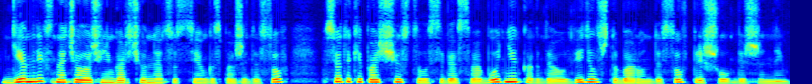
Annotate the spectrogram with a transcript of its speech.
Генрих, сначала очень огорченный отсутствием госпожи Десов, все-таки почувствовал себя свободнее, когда увидел, что барон Десов пришел без жены.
